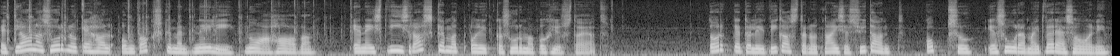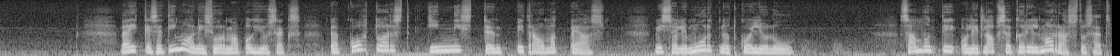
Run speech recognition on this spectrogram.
et Jaana surnukehal on kakskümmend neli noahaava ja neist viis raskemat olid ka surma põhjustajad. torked olid vigastanud naise südant, kopsu ja suuremaid veresooni. väikese Timoni surma põhjuseks peab kohtuarst kinnist tömpi traumat peas, mis oli murdnud koljuluu. samuti olid lapse kõril marrastused,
